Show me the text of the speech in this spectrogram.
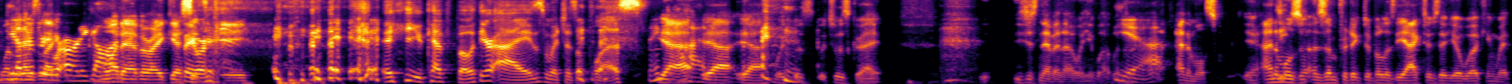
One the that other three like, were already gone. Whatever, I guess They it's me. you kept both your eyes, which is a plus. Yeah, God. yeah, yeah, which was which was great. You- You just never know when you work with. Yeah. animals. Yeah, animals are as unpredictable as the actors that you're working with.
